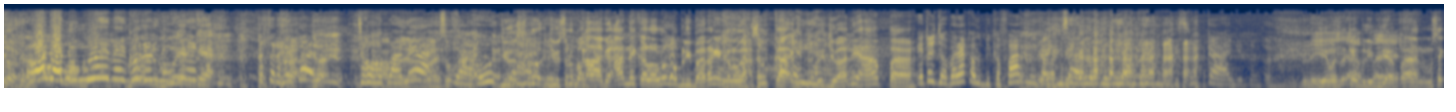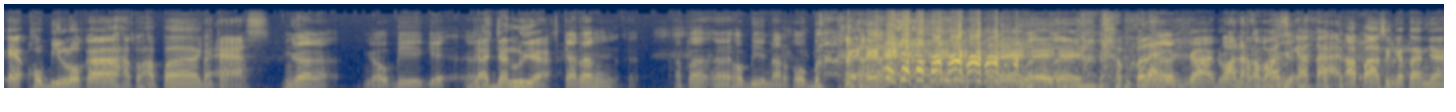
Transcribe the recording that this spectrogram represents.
Gue udah nungguin nih, gue Gue udah nungguin kayak Ternyata jawabannya yang suka? ya udah. justru justru bakal agak aneh kalau lo ngebeli barang yang lo nggak suka gitu. Iya. Tujuannya apa? Itu jawabannya kalau lebih ke Fahmi kalau misalnya lu beli apa yang gak disuka gitu. Beli Iya maksudnya kayak beli beli ya? apaan? Maksudnya kayak hobi lo kah atau apa gitu? PS. Enggak enggak enggak hobi eh, Jajan lu ya? sekarang apa eh, hobi narkoba. Hei, hei, boleh. Enggak dong. Oh narkoba kan singkatan. Apa singkatannya?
